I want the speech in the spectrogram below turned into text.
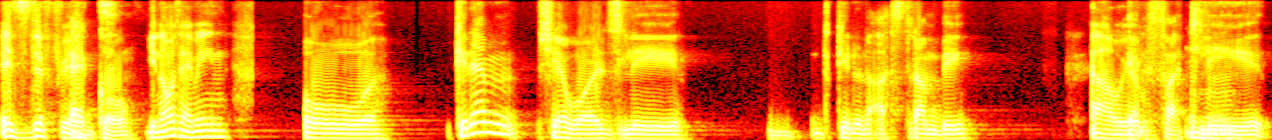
it's different. Ekko. You know what I mean? U kienem xie awards li kienu naqas trambi. Ah, il-fat li mhm.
